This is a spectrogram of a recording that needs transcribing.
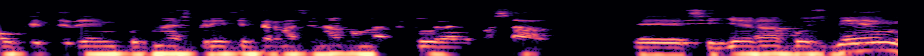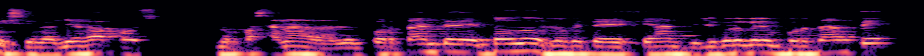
o que te den pues, una experiencia internacional como la que tuve el año pasado. Eh, si llega, pues bien, y si no llega, pues no pasa nada. Lo importante de todo es lo que te decía antes. Yo creo que lo importante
